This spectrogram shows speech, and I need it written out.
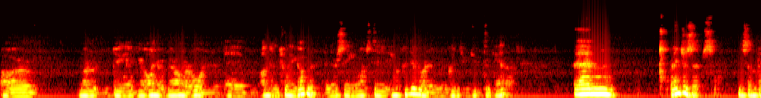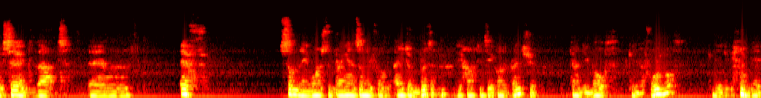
are, we're doing it, you're on, your, we're on our own uh, under the Tory government, and they're saying he wants to include everyone and we're going to do it together. Um, apprenticeships, he simply said that um, if somebody wants to bring in somebody from out of Britain, they have to take on apprenticeship. Can't do both. Can you afford both? Can you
